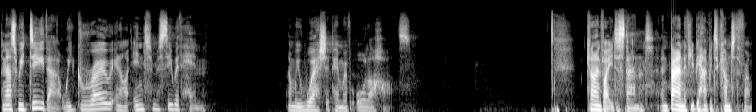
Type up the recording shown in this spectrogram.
And as we do that, we grow in our intimacy with Him and we worship Him with all our hearts. Can I invite you to stand? And, band, if you'd be happy to come to the front.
